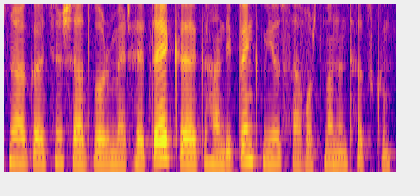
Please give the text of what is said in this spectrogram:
շնորհակալություն շատ որ մեր հետ եք կհանդիպենք մյուս հաղորդման ընթացքում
